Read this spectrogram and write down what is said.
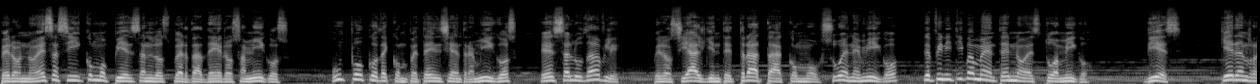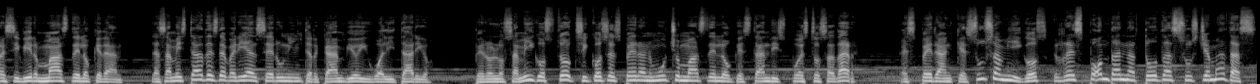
pero no es así como piensan los verdaderos amigos. Un poco de competencia entre amigos es saludable, pero si alguien te trata como su enemigo, definitivamente no es tu amigo. 10. Quieren recibir más de lo que dan. Las amistades deberían ser un intercambio igualitario, pero los amigos tóxicos esperan mucho más de lo que están dispuestos a dar. Esperan que sus amigos respondan a todas sus llamadas.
